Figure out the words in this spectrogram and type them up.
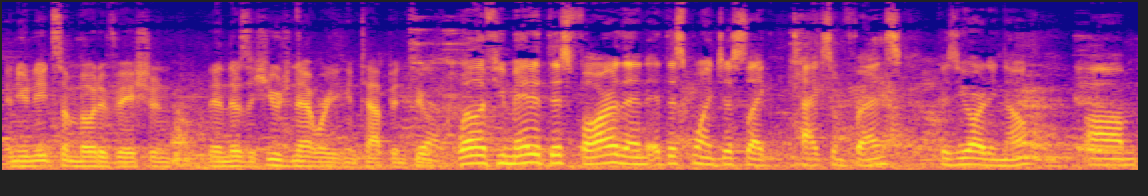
and you need some motivation, then there's a huge network you can tap into. Yeah. Well, if you made it this far, then at this point, just like tag some friends because you already know. Um,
